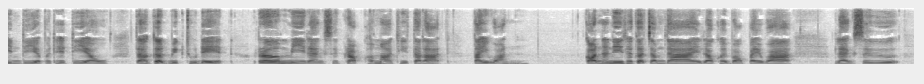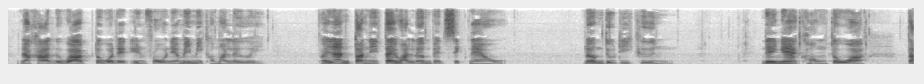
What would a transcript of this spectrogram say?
อินเดียประเทศเดียว แต่ถ้าเกิด week to date เริ่มมีแรงซื้อกลับเข้ามาที่ตลาดไต้หวัน ก่อนหน้านี้ถ้าเกิดจำได้เราเคยบอกไปว่าแรงซื้อนะคะ หรือว่าตัว net inflow เนี่ยไม่มีเข้ามาเลย เพราะฉะนั้นตอนนี้ไต้หวันเริ่มเป็นสัญญาณเริ่มดูดีขึ้น ในแง่ของตัวต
